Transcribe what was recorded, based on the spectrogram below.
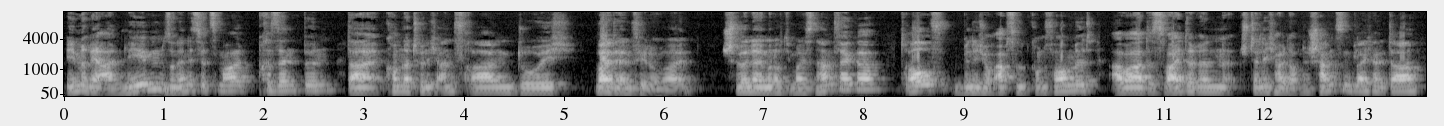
im realen Leben, so nenne ich es jetzt mal, präsent bin, da kommen natürlich Anfragen durch Weiterempfehlungen rein schwören ja immer noch die meisten Handwerker drauf, bin ich auch absolut konform mit, aber des Weiteren stelle ich halt auch eine Chancengleichheit dar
